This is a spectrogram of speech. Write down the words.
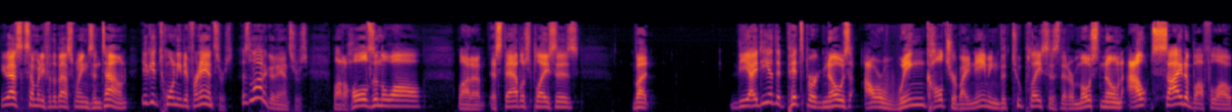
You ask somebody for the best wings in town, you get 20 different answers. There's a lot of good answers. A lot of holes in the wall, a lot of established places. But the idea that Pittsburgh knows our wing culture by naming the two places that are most known outside of Buffalo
